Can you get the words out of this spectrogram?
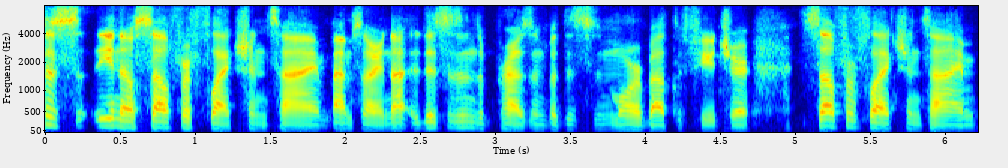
is you know self-reflection time. I'm sorry not this isn't the present but this is more about the future. Self-reflection time.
